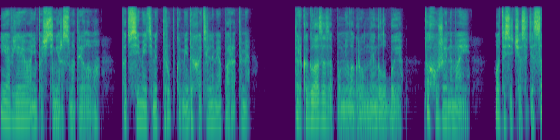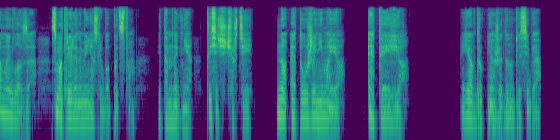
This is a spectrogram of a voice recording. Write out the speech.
Я в Ереване почти не рассмотрел его под всеми этими трубками и дыхательными аппаратами. Только глаза запомнил огромные, голубые, похожие на мои. Вот и сейчас эти самые глаза смотрели на меня с любопытством. И там на дне тысячи чертей. Но это уже не мое, это ее. Я вдруг неожиданно для себя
